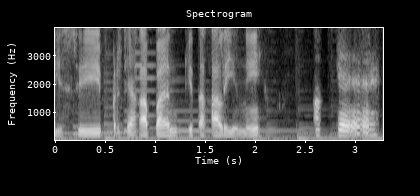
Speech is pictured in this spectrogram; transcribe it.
isi percakapan kita kali ini Oke.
